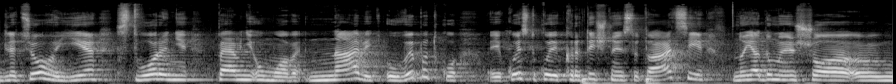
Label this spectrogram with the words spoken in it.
для цього є створені певні умови, навіть у випадку якоїсь такої критичної ситуації. Ну я думаю, що ем,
